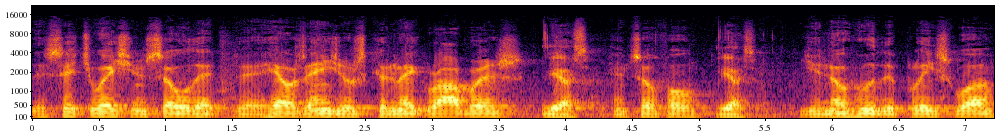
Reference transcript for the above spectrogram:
the situation so that the Hells Angels could make robberies yes, and so forth. yes. You know who the police were?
